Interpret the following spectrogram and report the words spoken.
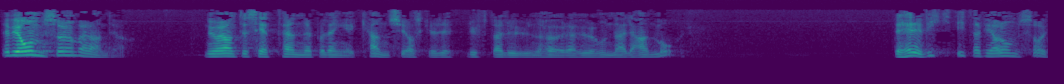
där vi har omsorg om varandra nu har jag inte sett henne på länge. Kanske jag skulle lyfta luren och höra hur hon eller han mår. Det här är viktigt att vi har omsorg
